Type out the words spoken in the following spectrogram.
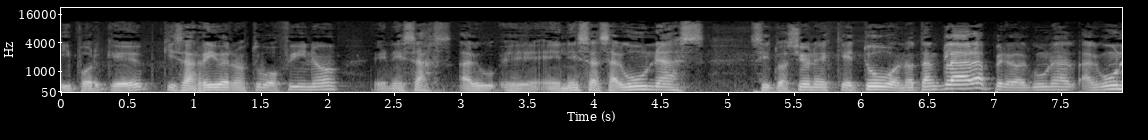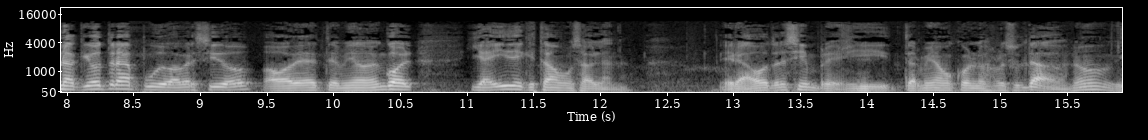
y porque quizás River no estuvo fino en esas eh, en esas algunas situaciones que tuvo no tan claras, pero alguna alguna que otra pudo haber sido o haber terminado en gol y ahí de qué estábamos hablando. Era otra siempre y terminamos con los resultados, ¿no? Que,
